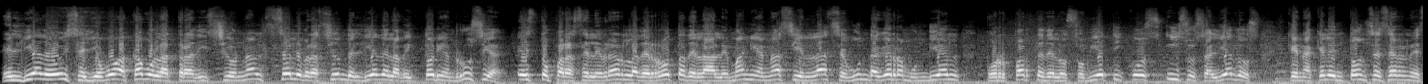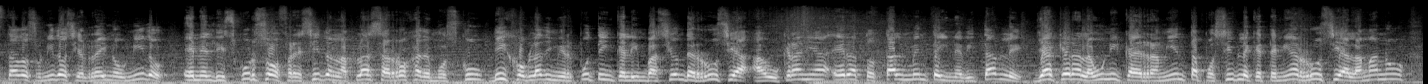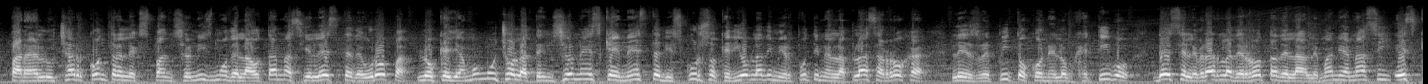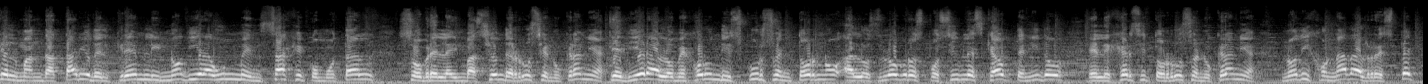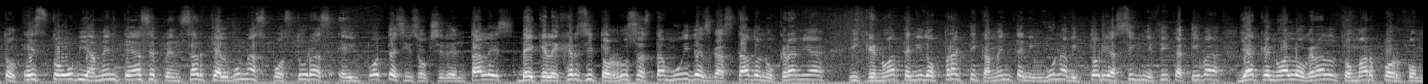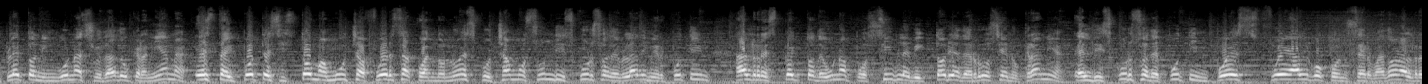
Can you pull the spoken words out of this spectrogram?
El día de hoy se llevó a cabo la tradicional celebración del Día de la Victoria en Rusia. Esto para celebrar la derrota de la Alemania nazi en la Segunda Guerra Mundial por parte de los soviéticos y sus aliados, que en aquel entonces eran Estados Unidos y el Reino Unido. En el discurso ofrecido en la Plaza Roja de Moscú, dijo Vladimir Putin que la invasión de Rusia a Ucrania era totalmente inevitable, ya que era la única herramienta posible que tenía Rusia a la mano para luchar contra el expansionismo de la OTAN hacia el este de Europa. Lo que llamó mucho la atención es que en este discurso que dio Vladimir Putin en la Plaza Roja, les repito, con el objetivo de celebrar la derrota de la Alemania nazi, es que el mandatario del Kremlin no diera un mensaje como tal sobre la invasión de Rusia en Ucrania, que diera a lo mejor un discurso en torno a los logros posibles que ha obtenido el ejército ruso en Ucrania. No dijo nada al respecto. Esto obviamente hace pensar que algunas posturas e hipótesis occidentales de que el ejército ruso está muy desgastado en Ucrania y que no ha tenido prácticamente ninguna victoria significativa ya que no ha logrado tomar por completo ninguna ciudad ucraniana. Esta hipótesis toma mucha fuerza cuando no escuchamos un discurso de Vladimir Putin al respecto de una posible victoria de Rusia en Ucrania. El discurso de Putin pues fue algo conservador al respecto.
